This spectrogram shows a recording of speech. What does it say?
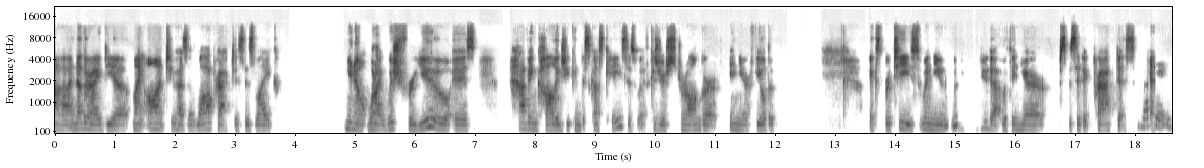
uh, another idea my aunt who has a law practice is like you know what i wish for you is having colleagues you can discuss cases with because you're stronger in your field of expertise when you, mm-hmm. do that within your specific practice right. and,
